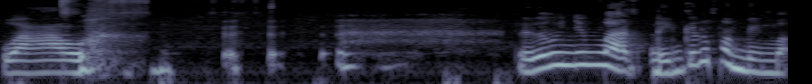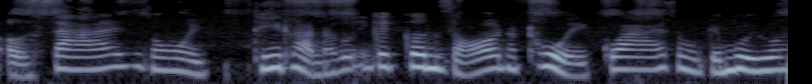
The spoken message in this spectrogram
wow. Đấy, nhưng mà đến cái lúc mà mình mà ở xa ấy xong rồi thi thoảng nó có những cái cơn gió nó thổi qua ấy, xong rồi cái mùi hương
